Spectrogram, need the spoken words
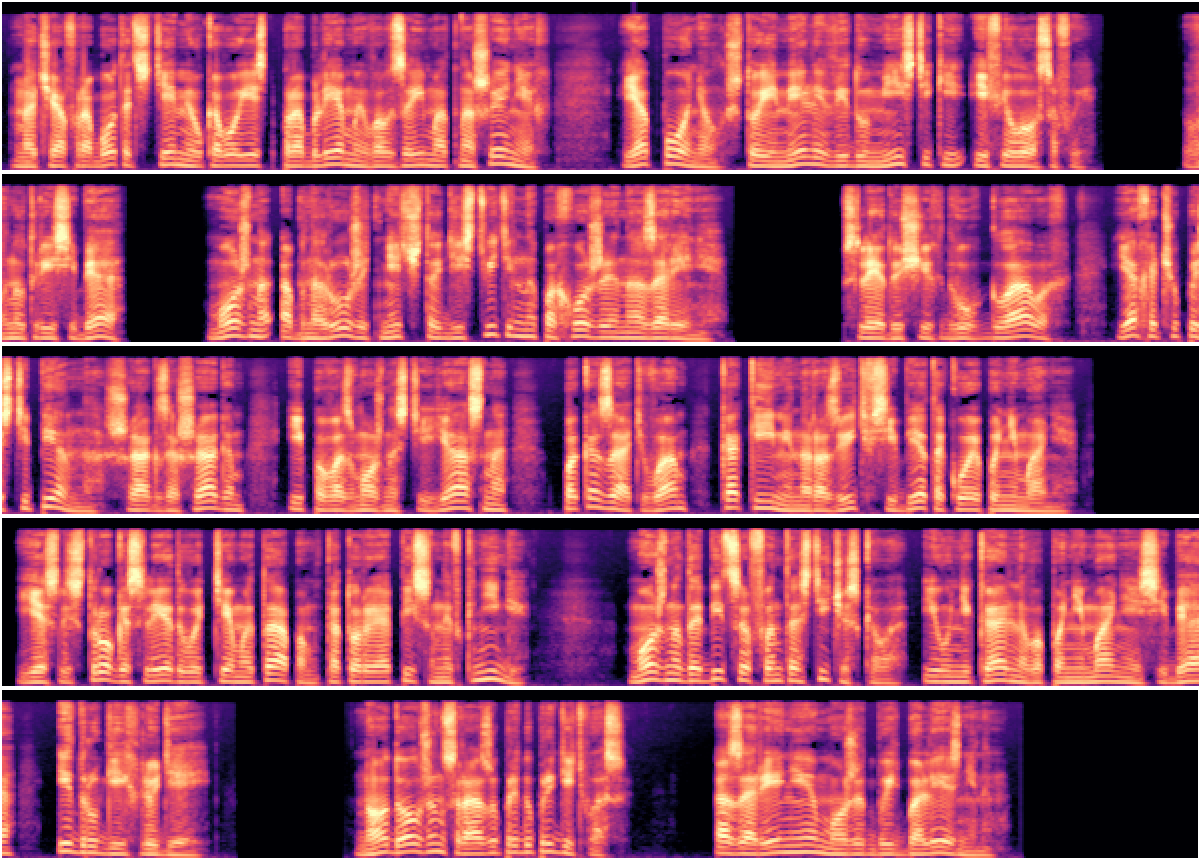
Начав работать с теми, у кого есть проблемы во взаимоотношениях, я понял, что имели в виду мистики и философы. Внутри себя можно обнаружить нечто действительно похожее на озарение. В следующих двух главах я хочу постепенно, шаг за шагом и по возможности ясно показать вам, как именно развить в себе такое понимание. Если строго следовать тем этапам, которые описаны в книге, можно добиться фантастического и уникального понимания себя и других людей. Но должен сразу предупредить вас, озарение может быть болезненным.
